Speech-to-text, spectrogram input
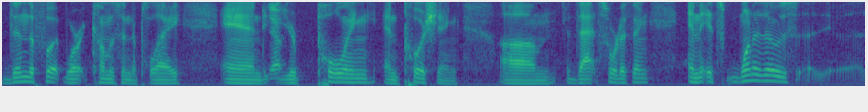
Then the footwork comes into play, and Yep. you're pulling and pushing, um, that sort of thing. And it's one of those uh,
